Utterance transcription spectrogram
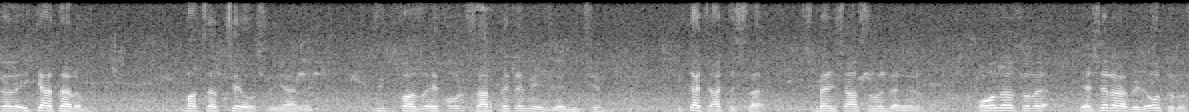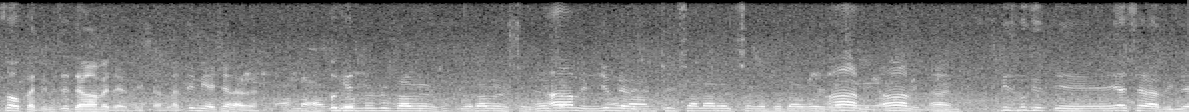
Şöyle iki atarım. Maksat şey olsun yani. Çünkü fazla efor sarf edemeyeceğim için birkaç atışla ben şansımı denerim. Ondan sonra Yaşar abiyle oturur sohbetimize devam ederiz inşallah. Değil mi Yaşar abi? Allah Bugün- yolunuzu da versin, yola versin. Amin cümlemizin. Allah'ım kimselerin sıkıntıda koymasın. Amin, amin, amin. Biz bugün e, Yaşar abiyle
